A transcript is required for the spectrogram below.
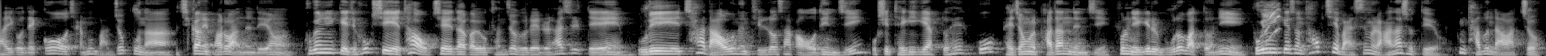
아 이거 내 거 잘못 만졌구나 직감이 바로 왔는데요. 고객님께 이제 혹시 타 업체에다가 요 견적 의뢰를 하실 때 우리 차 나오는 딜러사가 어딘지 혹시 대기 계약도 했고 배정을 받았는지 그런 얘기를 물어봤더니 고객님께서는 타 업체에 말씀을 안 하셨대요. 그럼 답은 나왔죠.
